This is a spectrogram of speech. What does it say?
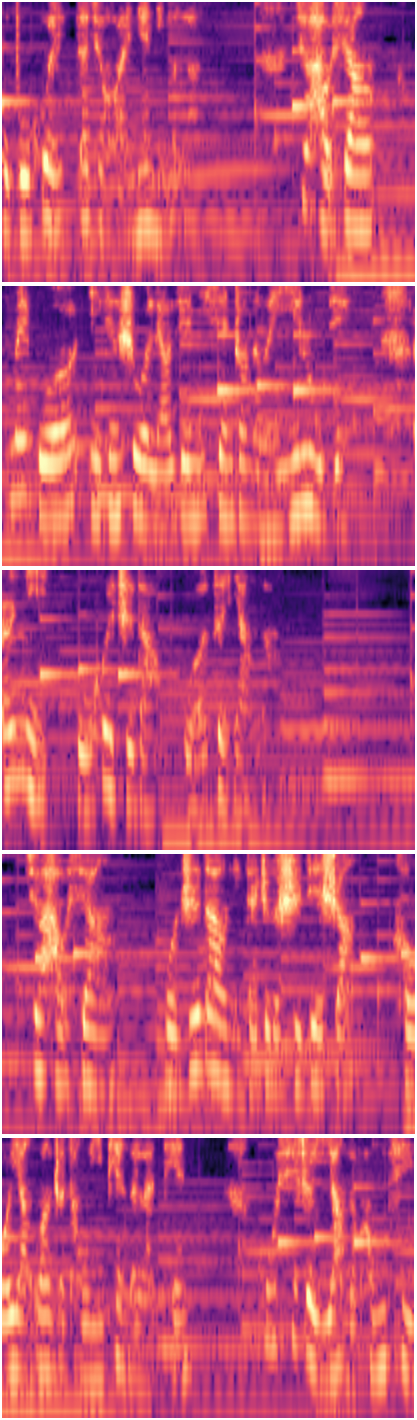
我不会再去怀念你们了。就好像微博已经是我了解你现状的唯一路径，而你不会知道我怎样了。就好像我知道你在这个世界上和我仰望着同一片的蓝天，呼吸着一样的空气。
